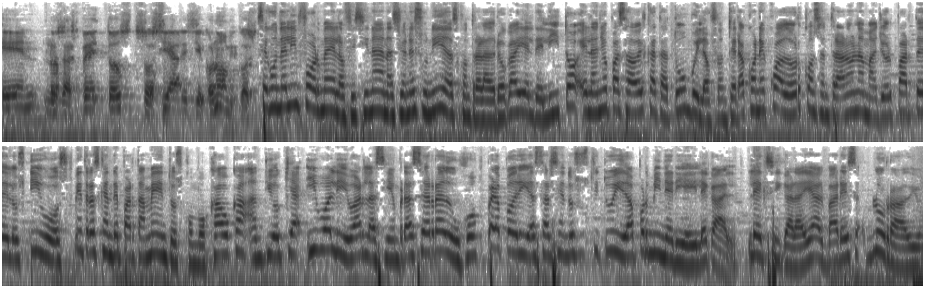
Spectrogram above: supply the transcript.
en los aspectos sociales y económicos. Según el informe de la Oficina de Naciones Unidas contra la Droga y el Delito, el año pasado el Catatumbo y la frontera con Ecuador concentraron la mayor parte de los tibos, mientras que en departamentos como Cauca, Antioquia y Bolívar la siembra se redujo, pero podría estar siendo sustituida por minería ilegal. Lexi Garay Álvarez, Blue Radio.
